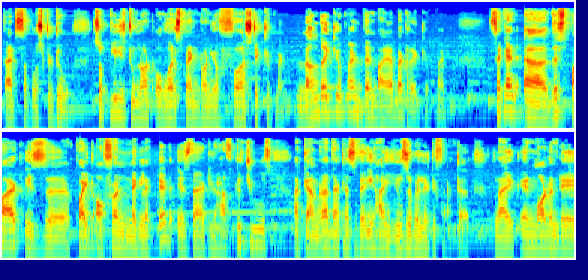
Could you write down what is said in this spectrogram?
that's supposed to do. So please do not overspend on your first equipment. Learn the equipment, then buy a better equipment second uh, this part is uh, quite often neglected is that you have to choose a camera that has very high usability factor. Like in modern day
